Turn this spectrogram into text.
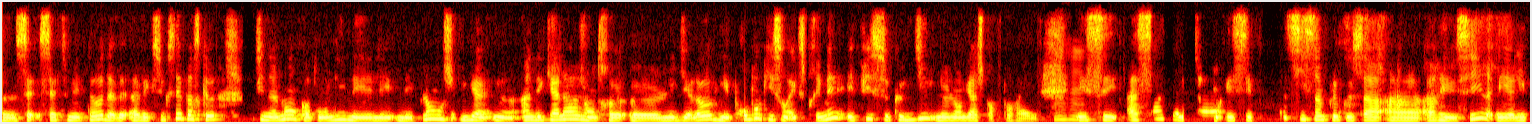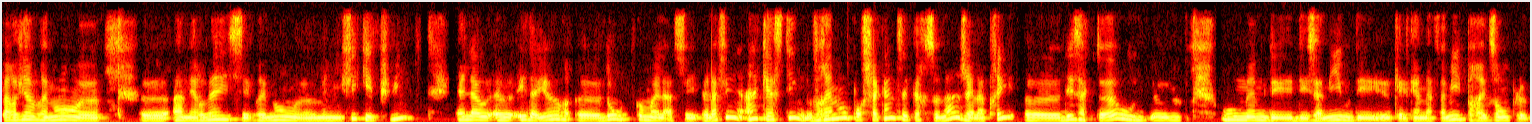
euh, cette méthode avec, succès parce que finalement, quand on lit les, les, les planches, il y a un décalage entre euh, le dialogue, les propos qui sont exprimés et puis ce que dit le langage corporel. Mm-hmm. Et c'est à ça qu'elle et c'est si simple que ça à, à, réussir et elle y parvient vraiment euh, euh à merveille. C'est vraiment euh, magnifique. Et puis, elle a euh, et d'ailleurs donc comme elle a fait, elle a fait un casting vraiment pour chacun de ses personnages. Elle a pris des acteurs ou ou même des, des amis ou des quelqu'un de la famille, par exemple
